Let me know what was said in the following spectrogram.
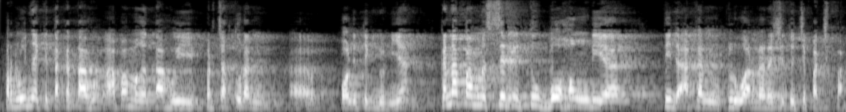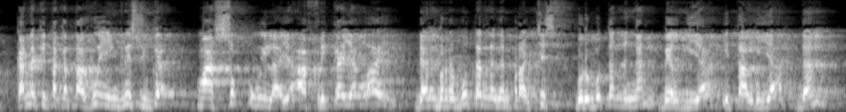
perlunya kita ketahui apa mengetahui percaturan uh, politik dunia kenapa Mesir itu bohong dia tidak akan keluar dari situ cepat-cepat. Karena kita ketahui Inggris juga masuk ke wilayah Afrika yang lain dan berebutan dengan Prancis, berebutan dengan Belgia, Italia dan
